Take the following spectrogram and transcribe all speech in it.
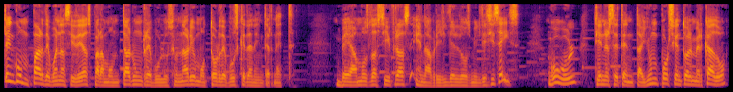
Tengo un par de buenas ideas para montar un revolucionario motor de búsqueda en Internet. Veamos las cifras en abril del 2016. Google tiene el 71% del mercado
